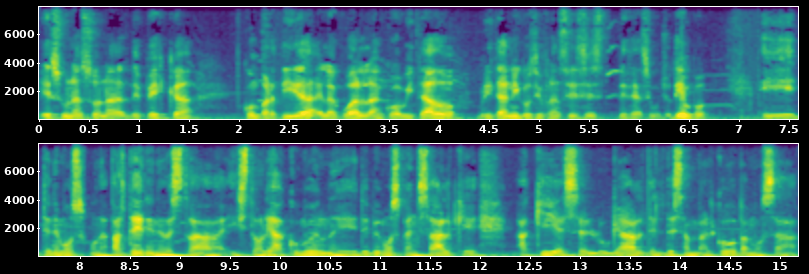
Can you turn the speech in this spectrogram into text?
Es una zona de pesca compartida en la cual han cohabitado británicos y franceses desde hace mucho tiempo y tenemos una parte de nuestra historia común y debemos pensar que aquí es el lugar del desembarco. Vamos a,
